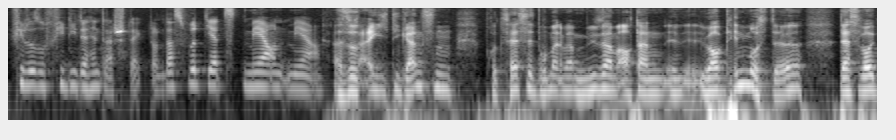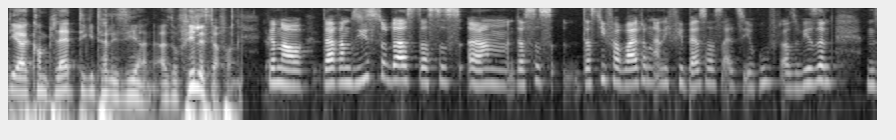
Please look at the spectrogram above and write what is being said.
Philosophie, die dahinter steckt. Und das wird jetzt mehr und mehr. Also eigentlich die ganzen Prozesse, wo man immer mühsam auch dann äh, überhaupt hin musste, das wollt ihr ja komplett digitalisieren. Also vieles davon. Genau, daran siehst du das, dass es, ähm, dass es, dass die Verwaltung eigentlich viel besser ist, als sie ruft. Also wir sind ein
